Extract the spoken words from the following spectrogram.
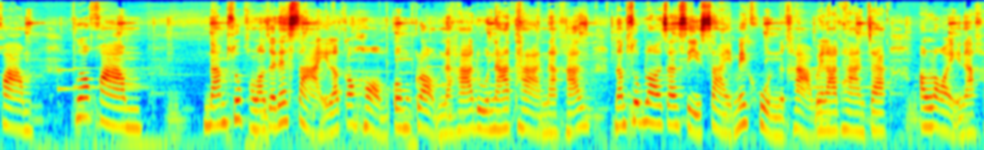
ความเพื่อความน้ำซุปของเราจะได้ใสแล้วก็หอมกลมกล่อมนะคะ ดูน่าทานนะคะ น้ำซุปเราจะสีใสไม่ขุ่นค่ะ เวลาทานจะอร่อยนะค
